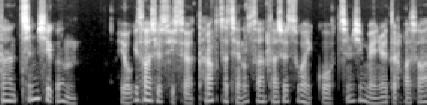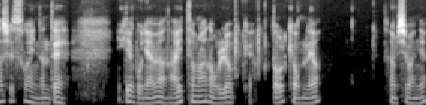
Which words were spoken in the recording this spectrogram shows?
일단 침식은 여기서 하실 수 있어요. 타락자 제노스한테 하실 수가 있고 침식 메뉴에 들어가서 하실 수가 있는데 이게 뭐냐면 아이템을 하나 올려볼게요. 넣을 게 없네요. 잠시만요.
